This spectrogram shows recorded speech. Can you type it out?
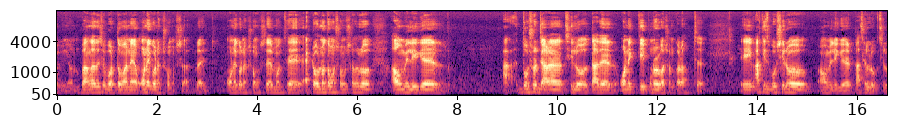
opinion বাংলাদেশে বর্তমানে অনেক অনেক সমস্যা রাইট অনেক অনেক সমস্যার মধ্যে একটা অন্যতম সমস্যা হলো আওয়ামী লীগের দোসর যারা ছিল তাদের অনেককেই পুনর্বাসন করা হচ্ছে। এই আকিজ বশিরও আওয়ামী লীগের কাছের লোক ছিল,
